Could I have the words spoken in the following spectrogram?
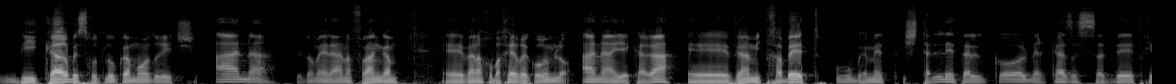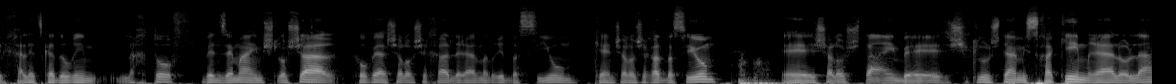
בעיקר בזכות לוקה מודריץ', אנה, שדומה לאנה פרנגם, אה, ואנחנו בחבר'ה קוראים לו אנה היקרה, אה, והמתחבט, הוא באמת השתלט על כל מרכז השדה, התחיל לחלץ כדורים, לחטוף בין זה מים, שלושה, קובע 3-1 לריאל מדריד בסיום, כן, 3-1 בסיום, 3-2 אה, בשקלול שתי המשחקים, ריאל עולה.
